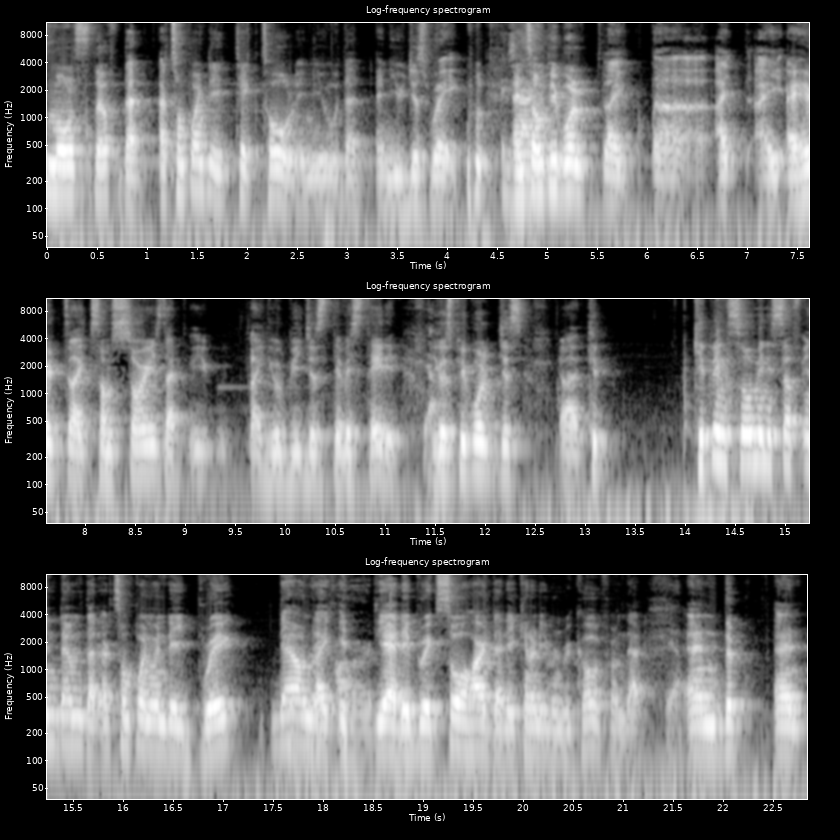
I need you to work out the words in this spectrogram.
small stuff that at some point they take toll in you. That and you just break. and some people like uh, I, I I heard like some stories that you like you'd be just devastated Yeah. because people just uh, keep keeping so many stuff in them that at some point when they break down break like hard. it yeah they break so hard that they cannot even recover from that Yeah. and the and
